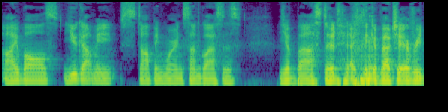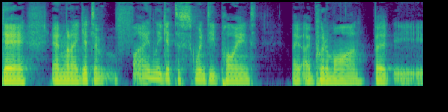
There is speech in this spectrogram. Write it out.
eyeballs. You got me stopping wearing sunglasses. You bastard. I think about you every day. And when I get to finally get to squinty point, I, I put them on. But eh,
